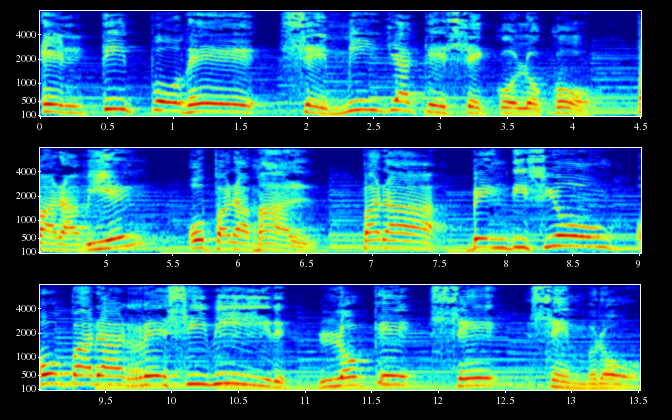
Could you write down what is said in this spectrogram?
el tipo de semilla que se colocó, para bien o para mal, para bendición o para recibir lo que se sembró.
